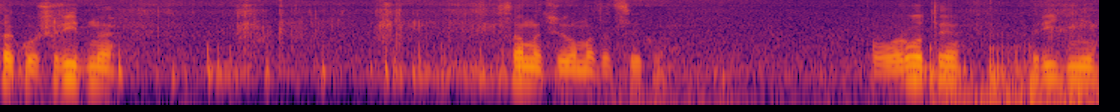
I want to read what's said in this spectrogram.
також рідна саме цього мотоцикла. Повороти рідні.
